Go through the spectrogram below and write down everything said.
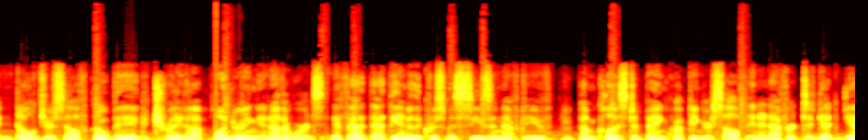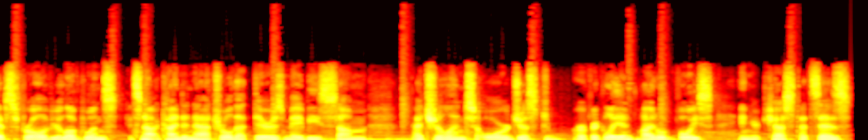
indulge yourself, go big, trade up? Wondering, in other words, if at, at the end of the Christmas season, after you've come close to bankrupting yourself in an effort to get gifts for all of your loved ones, it's not kind of natural that there's maybe some petulant or just perfectly entitled voice in your chest that says,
